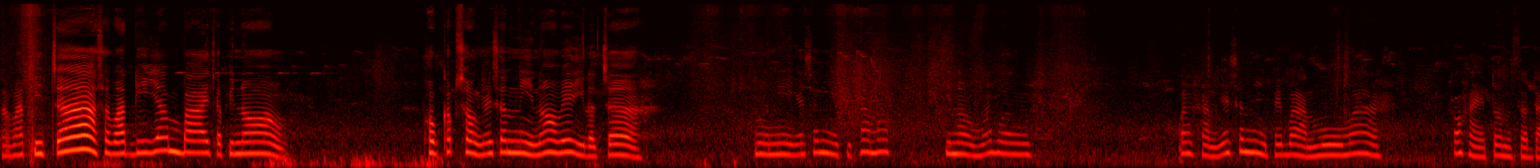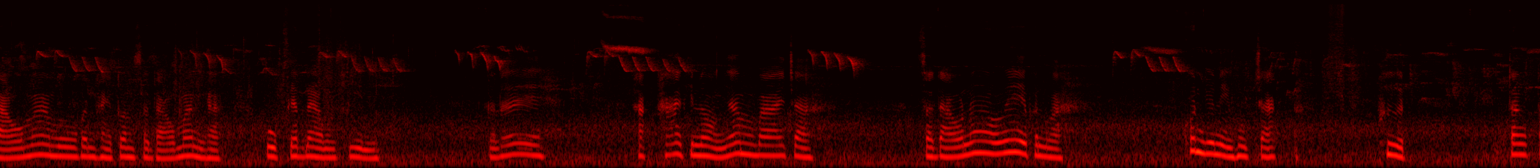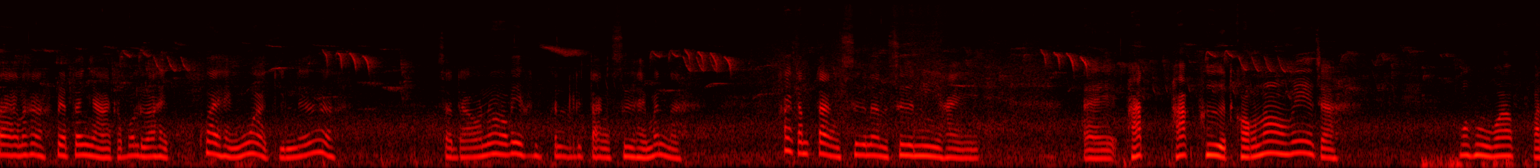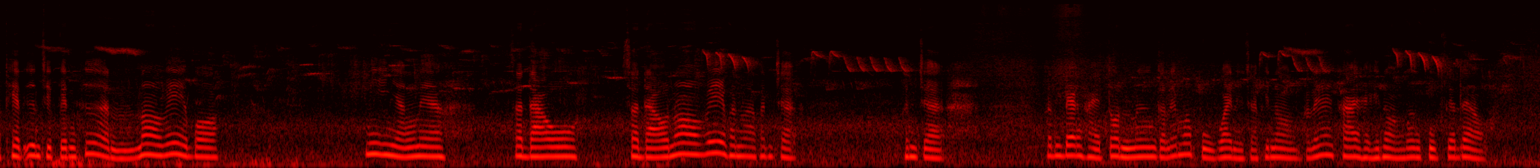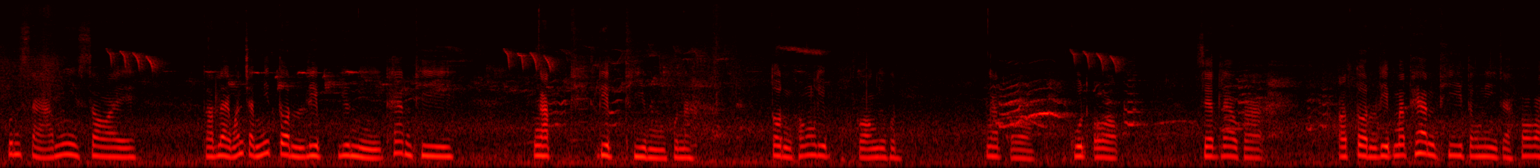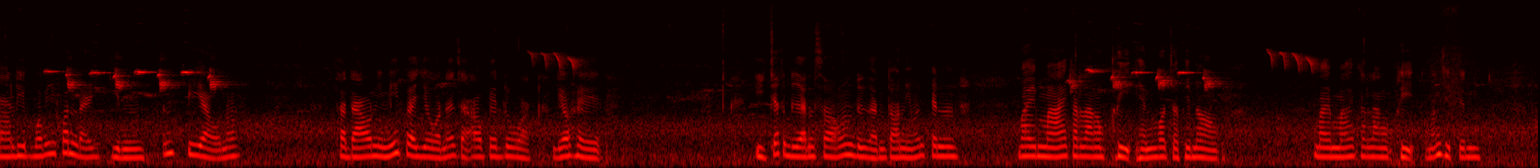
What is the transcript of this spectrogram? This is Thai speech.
สวัสดีจ้า สวัสดีย่ำบายจ้ะพี่น้อง พบกับช่องยายชันนี่นอเวยอีกแล้วจ้าเมื่อนี้ยายชันนี่สิพามาพี่น้องมาเบิงบางหันยายชันนี่ไปบ้านมูมาเขาหายต้นสะเดามามูเพิ่นหายต้นสะเดามานี่ค่ะปลูกเสร็จแล้วมันปีนี่ก็เลยทักทายพี่น้องย่ำบายจ้ะสะเดานอเวยเพิ่นว่า คนอยู่นี่หูจักพืชต่างๆนะคะแม่ตะหยากับบ่เหลือให้ควายให้งัวกินเด้อสะเดาเนอเว้ยเพิ่นเพิ่นตั้งซื้อให้มันน่ะถ้ากันตั้งซื้อนั่นซื้อนี่ให้ไอ้พัดพักพืชของนอร์เวย์จ้ะบ่ฮู้ว่าประเทศอื่นสิเป็นเพื่อนนอร์เวย์บ่มีอหยังเนี่ยสะเดาสะเดานอร์เวย์เพิ่นว่าเพิ่นจะเพิ่นจะ เพิ่นแบ่งหายต้นหนึงก็เลยมาปลูกไว้นี่จ้ะพี่น้อง ก็เลยทายให้พี่น้องเบิ่งปลูกเสร็จแล้ว คุณสามีซอย ตอนแรกมันจะมีต้นริบอยู่นี่แท่นทีงัดริบทีมคุณนะต้นของริบกองอยู่คุณงัดออกขุดออก เสร็จแล้วก็เอาต้นริบมาแท่นทีตรงนี้จ้ะเพราะว่าริบว่ามีคนใดกินมันเปรี้ยวเนาะสะเดานี่มีประโยชน์นะจะเอาไปลวก เดี๋ยวให้ อีกจักเดือนสองเดือนตอนนี้มันเป็นใบไม้กำลังผลิเห็นบ่จ้ะพี่น้อง ใบไม้กำลังผลิมันสิเป็น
